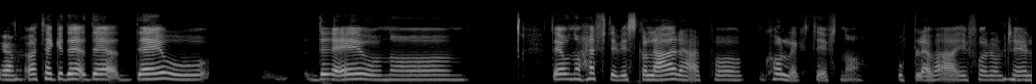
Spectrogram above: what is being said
ja. og jeg tenker det, det, det er jo Det er jo noe Det er jo noe heftig vi skal lære her på kollektivt nå, opplever jeg, i forhold til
